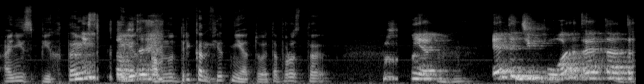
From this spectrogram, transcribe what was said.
они с пихтой, или, а внутри конфет нету, это просто... Нет, угу. это декор, это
